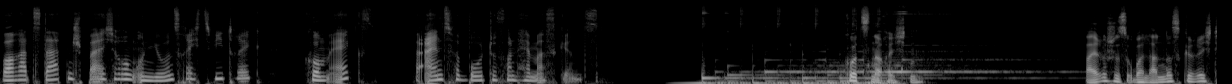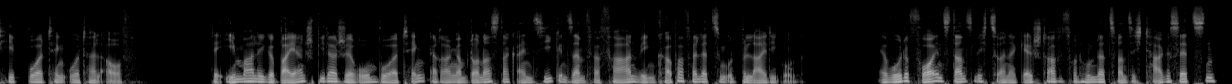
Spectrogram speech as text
Vorratsdatenspeicherung unionsrechtswidrig, Cum-Ex, Vereinsverbote von Hammerskins. Kurznachrichten. Bayerisches Oberlandesgericht hebt Boateng-Urteil auf. Der ehemalige Bayern-Spieler Jerome Boateng errang am Donnerstag einen Sieg in seinem Verfahren wegen Körperverletzung und Beleidigung. Er wurde vorinstanzlich zu einer Geldstrafe von 120 Tagessätzen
